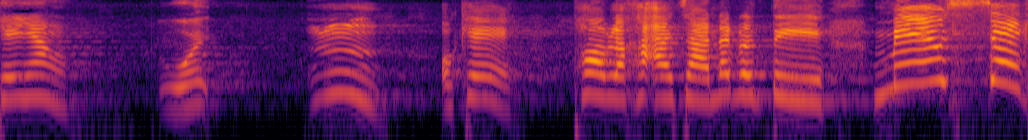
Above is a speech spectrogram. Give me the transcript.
เคยัง โอ้ย อืม โอเค พร้อมแล้วค่ะอาจารย์นักดนตรีมิวสิก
